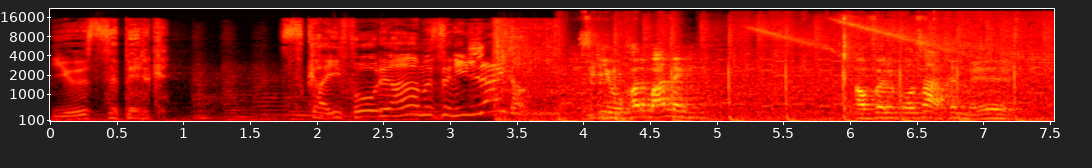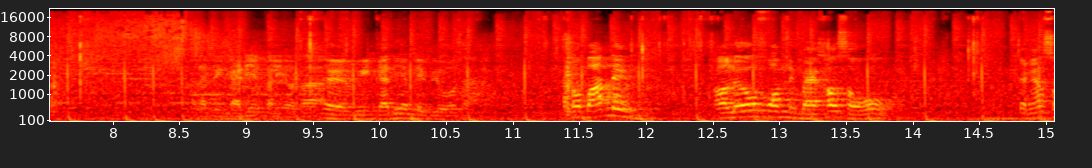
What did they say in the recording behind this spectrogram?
ユースベルクスカイフォールアームズにライド สกิลคอร์ดบัสหนึ่ง เอาเฟลโกซ่าขึ้นมือ อะไรเป็นการเดียนมาริโอซ่า เออวิงการเดียนเรวิโอซ่าโซบัสหนึ่ง เอาเลเวลฟอร์มหนึ่งใบเข้าโซ จากนั้นโซ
